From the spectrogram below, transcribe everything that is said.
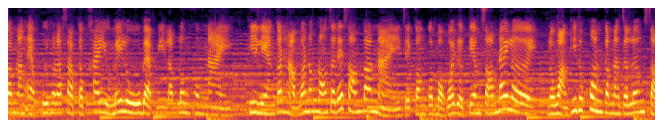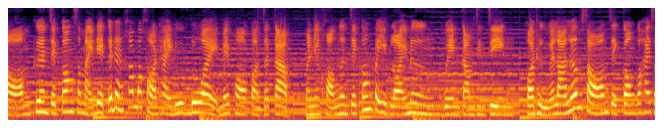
กำลังแอบคุยโทรศัพท์กับใครอยู่ไม่รู้แบบมีลับลมคมใน พี่เลี้ยงก็ถามว่าน้องๆจะได้ซ้อมตอนไหน เจ๊กองก็บอกว่าเดี๋ยวเตรียมซ้อมได้เลย ระหว่างที่ทุกคนกำลังจะเริ่มซ้อม เพื่อนเจ๊กองสมัยเด็กก็เดินเข้ามาขอถ่ายรูปด้วย ไม่พอก่อนจะกลับ มันยังขอเงินเจ๊กองไปอีกร้อยหนึ่งเวรกรรมจริง ๆ พอถึงเวลาเริ่มซ้อมเจ๊กองก็ให้ส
